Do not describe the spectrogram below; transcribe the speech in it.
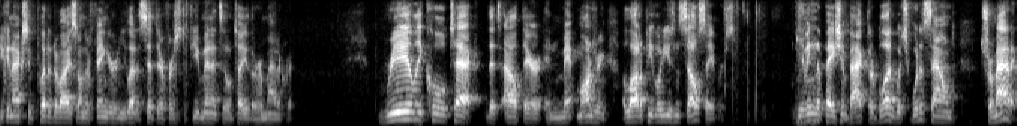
you can actually put a device on their finger and you let it sit there for just a few minutes. It'll tell you their hematocrit. Really cool tech that's out there and ma- monitoring. A lot of people are using cell savers, giving the patient back their blood, which would have sound traumatic.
